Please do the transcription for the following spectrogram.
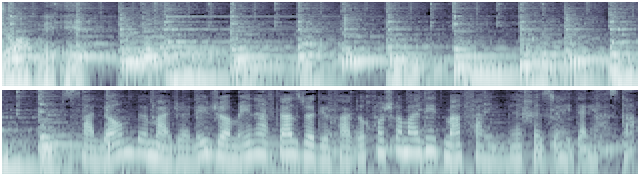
جامعه. سلام به مجله جامعه این هفته از رادیو فردا خوش آمدید. من فهیمه خزر دری هستم.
